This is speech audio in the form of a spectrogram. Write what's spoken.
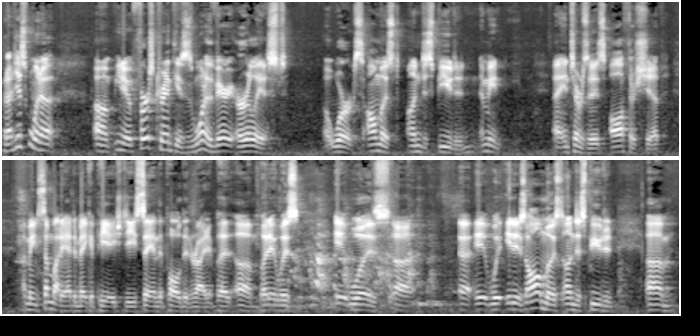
But I just want to, um, you know, First Corinthians is one of the very earliest works, almost undisputed. I mean, uh, in terms of its authorship. I mean, somebody had to make a PhD saying that Paul didn't write it, but um, but it was it was uh, uh, it w- it is almost undisputed. Um,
